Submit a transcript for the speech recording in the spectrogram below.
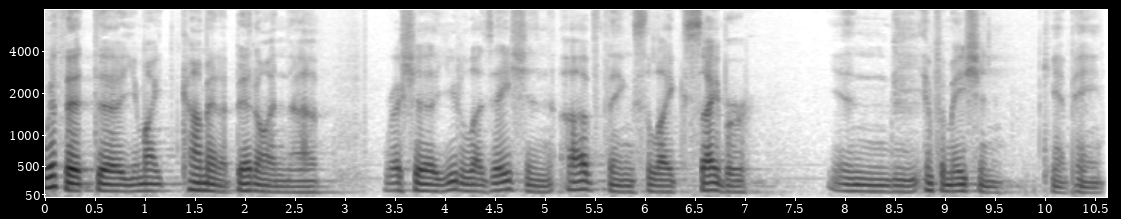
with it, uh, you might comment a bit on Russia utilization of things like cyber in the information campaign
